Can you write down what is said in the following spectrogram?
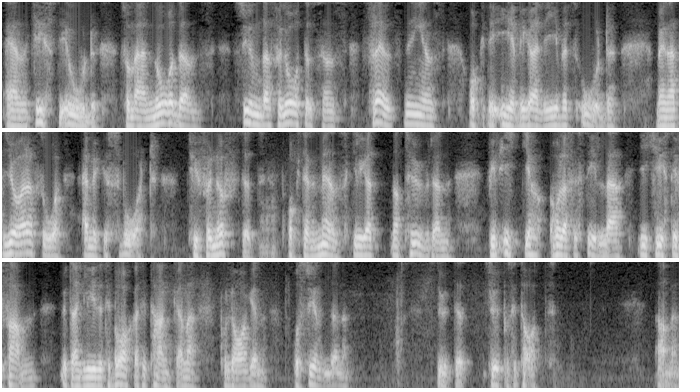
än Kristi ord som är nådens, syndaförlåtelsens, frälsningens och det eviga livets ord. Men att göra så är mycket svårt, ty förnuftet och den mänskliga naturen vill icke hålla sig stilla i Kristi famn utan glider tillbaka till tankarna på lagen och synden. Slutet, slut på citat. Amen.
